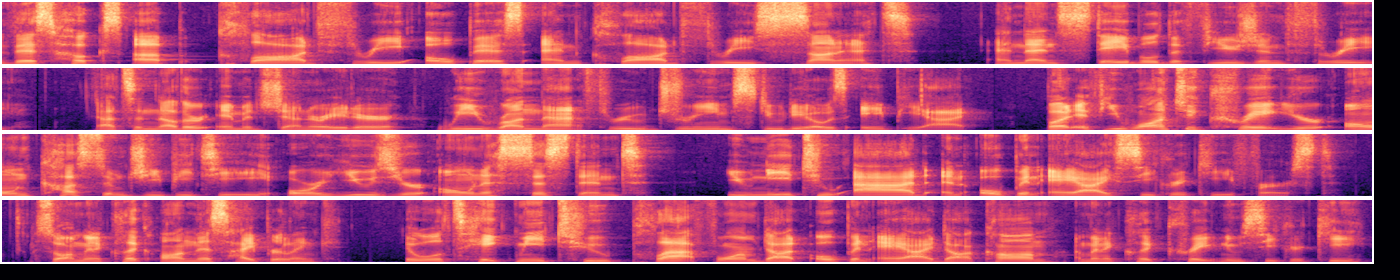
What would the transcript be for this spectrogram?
This hooks up Claude 3 Opus and Claude 3 Sonnet, and then Stable Diffusion 3. That's another image generator. We run that through DreamStudio's API. But if you want to create your own custom GPT or use your own assistant, you need to add an OpenAI secret key first. So I'm going to click on this hyperlink. It will take me to platform.openai.com. I'm going to click create new secret key.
